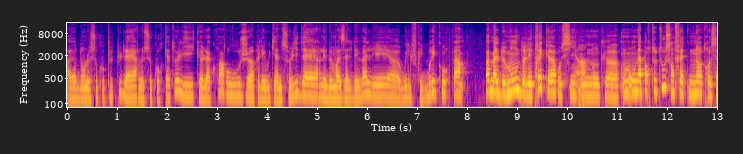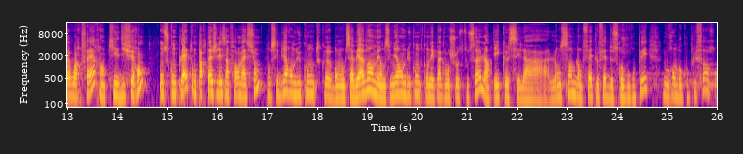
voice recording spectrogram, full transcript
euh, dont le Secours populaire, le Secours catholique, la Croix-Rouge, les Week-ends solidaires, les Demoiselles des Vallées, Wilfried Bricourt. Enfin, pas mal de monde, les trekkers aussi. Hein, donc, on, on apporte tous en fait notre savoir-faire qui est différent on se complète, on partage les informations. On s'est bien rendu compte que, bon, on le savait avant, mais on s'est bien rendu compte qu'on n'est pas grand-chose tout seul et que c'est l'ensemble, en fait, le fait de se regrouper nous rend beaucoup plus forts.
